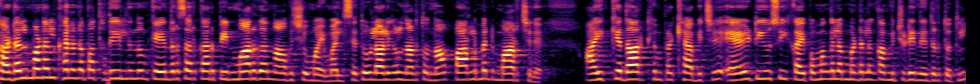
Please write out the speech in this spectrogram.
കടൽ മണൽ ഖനന പദ്ധതിയിൽ നിന്നും കേന്ദ്ര സർക്കാർ പിന്മാറുക എന്നാവശ്യവുമായി മത്സ്യത്തൊഴിലാളികൾ നടത്തുന്ന പാർലമെന്റ് മാർച്ചിന് ഐക്യദാർഢ്യം പ്രഖ്യാപിച്ച് A I T U C Kaipamangalam മണ്ഡലം കമ്മിറ്റിയുടെ നേതൃത്വത്തിൽ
